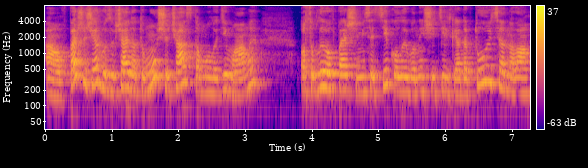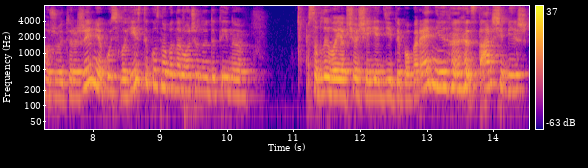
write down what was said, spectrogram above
В першу чергу, звичайно, тому що часто молоді мами, особливо в перші місяці, коли вони ще тільки адаптуються, налагоджують режим, якусь логістику з новонародженою дитиною, особливо якщо ще є діти попередні, старші більш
